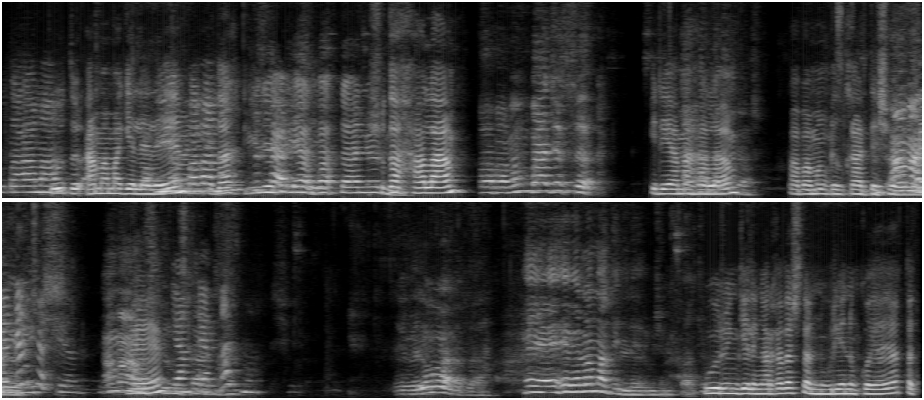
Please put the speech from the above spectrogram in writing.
Bu da ama. Budur amama gelelim. Bu da, Babamın kız kardeşi. şu da halam. Babamın bacısı. İriyeme halam. Babamın kız kardeşi oluyor. Ne? Ama He. alıştırmışlar Yankı bizi. yapmaz mı? He evvel ama dillerim bacım. Buyurun gelin arkadaşlar. Nuriye'nin koy hayat da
